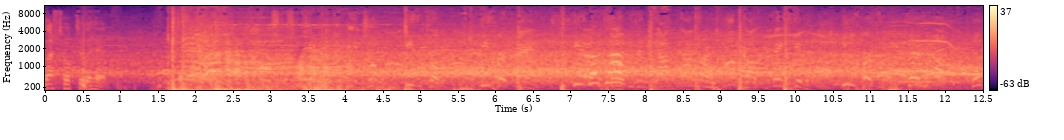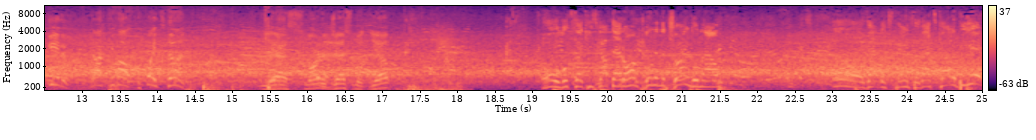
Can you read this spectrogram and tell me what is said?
Left hook to the head. He's in trouble. He's in trouble. He's hurt bad. He doesn't he's in the octagon or his mom's house for Thanksgiving. Dude's hurt. Serve him up. Go get him. Knock him out. The fight's done. Yes, smart adjustment. Yep. Oh, looks like he's got that arm pin in the triangle now. Oh, that looks painful. That's got to be it.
